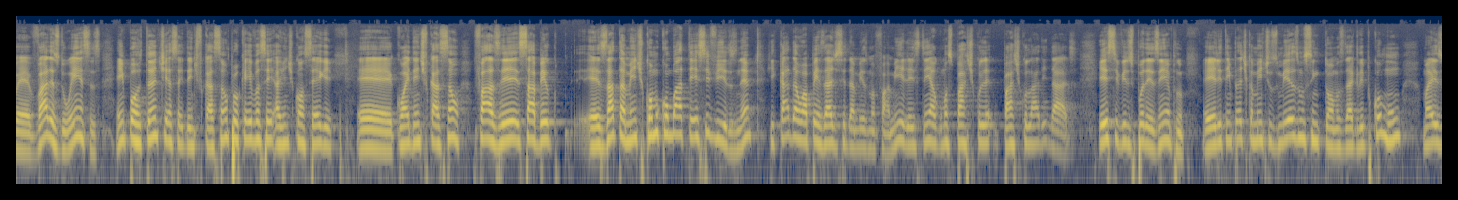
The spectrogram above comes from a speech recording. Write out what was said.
é, várias doenças, é importante essa identificação, porque aí você, a gente consegue, é, com a identificação, fazer, saber exatamente como combater esse vírus, né? Que cada um, apesar de ser da mesma família, eles têm algumas particularidades. Esse vírus, por exemplo, ele tem praticamente os mesmos sintomas da gripe comum, mas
